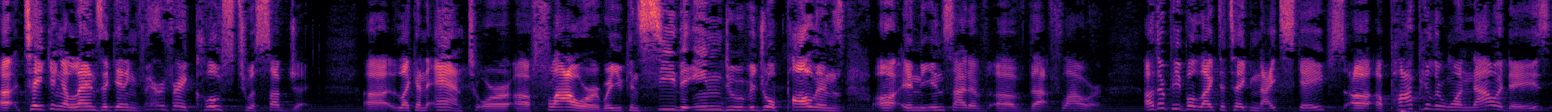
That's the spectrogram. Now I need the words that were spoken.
uh, taking a lens and getting very, very close to a subject. Uh, like an ant or a flower, where you can see the individual pollens uh, in the inside of, of that flower. Other people like to take nightscapes. Uh, a popular one nowadays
